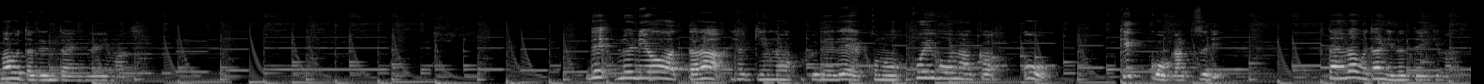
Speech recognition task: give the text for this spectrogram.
まぶた全体に塗ります。で、塗り終わったら100均の筆でこの濃い方の赤を結構がっつり二重まぶたに塗っていきます。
